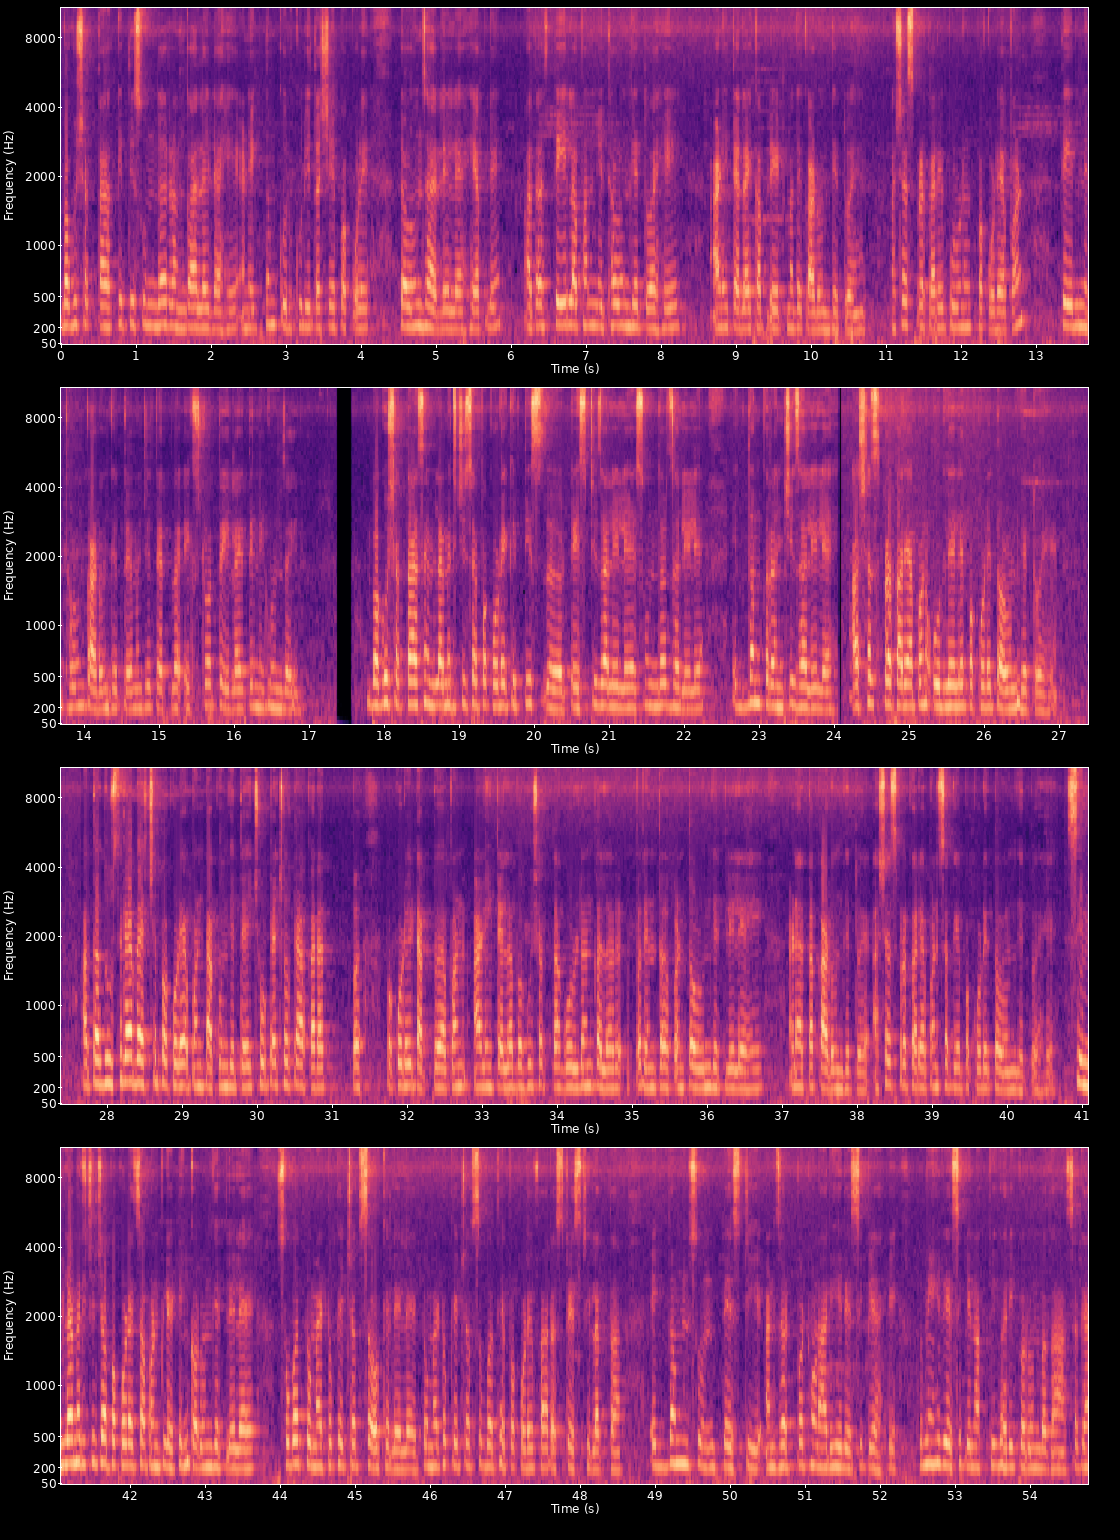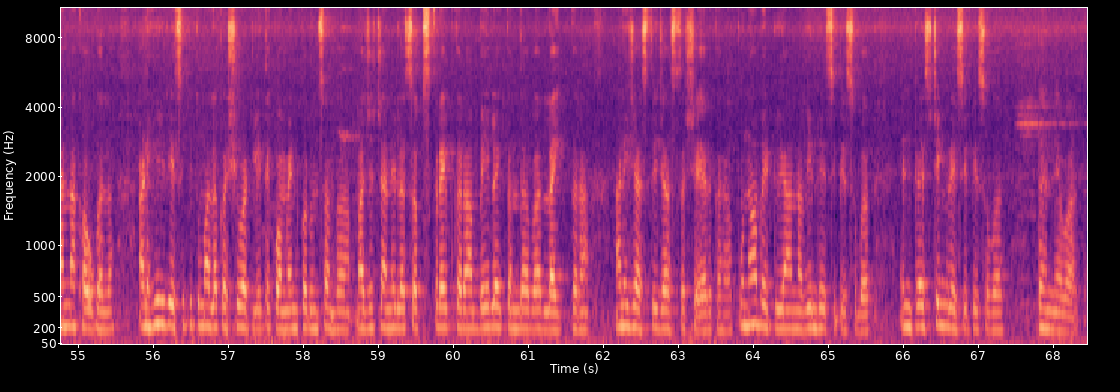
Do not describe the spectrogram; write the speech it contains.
बघू शकता किती सुंदर रंग आलेला आहे आणि एकदम कुरकुरीत असे पकोडे तळून झालेले आहे आपले. आता तेल आपण निथळून घेतो आहे आणि त्याला एका प्लेटमध्ये काढून घेतो आहे अशाच प्रकारे पूर्ण पकोडे आपण तेल निथळून काढून घेतो आहे म्हणजे त्यातलं एक्स्ट्रा तेल आहे ते निघून जाईल. बघू शकता शिमला मिरचीचे पकोडे किती टेस्टी झालेले आहे सुंदर झालेले आहे एकदम क्रंची झालेले आहे. अशाच प्रकारे आपण उरलेले पकोडे तळून घेतो आहे आता दुसऱ्या बॅचचे पकोडे आपण टाकून घेतो आहे छोट्या छोट्या आकारात प पकोडे टाकतो आहे आपण. आणि त्याला बघू शकता गोल्डन कलरपर्यंत आपण तळून घेतलेले आहे. आणि आता काढून घेतो आहे अशाच प्रकारे आपण सगळे पकोडे तळून घेतो आहे सिमला मिरचीच्या पकोड्याचं आपण प्लेटिंग करून घेतलेलं आहे. सोबत टोमॅटो केचप सर्व केलेलं आहे. टोमॅटो केचपसोबत हे पकोडे फारच टेस्टी लागतात. एकदम सुन टेस्टी आणि झटपट होणारी ही रेसिपी आहे. तुम्ही ही रेसिपी नक्की घरी करून बघा. सगळ्यांना खाऊ घाला. आणि ही रेसिपी तुम्हाला कशी वाटली ते कॉमेंट करून सांगा. माझ्या चॅनेलला सबस्क्राईब करा. बेल ऐकन दाबा लाईक करा. आणि जास्तीत जास्त शेअर करा. पुन्हा भेटूया नवीन रेसिपीसोबत इंटरेस्टिंग रेसिपीसोबत धन्यवाद.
